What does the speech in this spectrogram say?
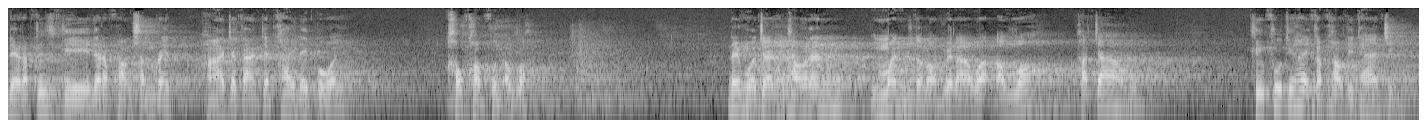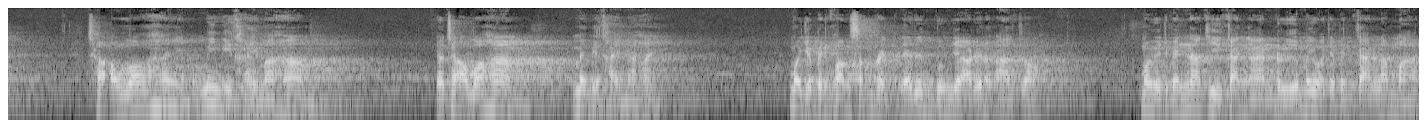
ได้รับทิสกีได้รับความสำเร็จหายจากการเจ็บไข้ได้ป่วย เขาขอบคุณอัลลอฮ์ในหัวใจของเขานั้นมั่นอยู่ตลอดเวลาว่าอัลลอฮ์พระเจ้า คือผู้ที่ให้กับเขาที่แท้จริง ถ้าอัลลอฮ์ให้ไม่มีใครมาห้าม แต่ถ้าอัลลอฮ์ห้ามไม่มีใครมาให้ เมื่อจะเป็นความสำเร็จในเรื่องดุนยาเรื่องอาจรไม่ว่าจะเป็นหน้าที่การงานหรือไม่ว่าจะเป็นการละหมาด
